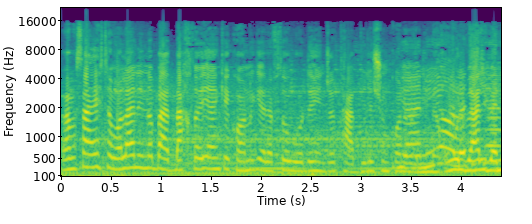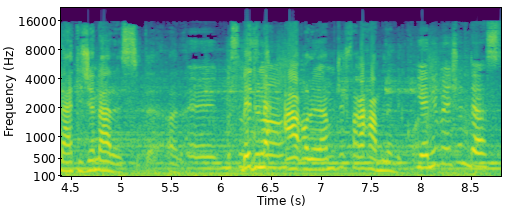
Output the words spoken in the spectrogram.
و مثلا احتمالا اینا بدبختایی که کانو گرفته و برده اینجا تبدیلشون کنه یعنی به ولی به نتیجه نرسیده. آره. بدون عقل همینجوری فقط حمله می‌کنه. یعنی بهشون دست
